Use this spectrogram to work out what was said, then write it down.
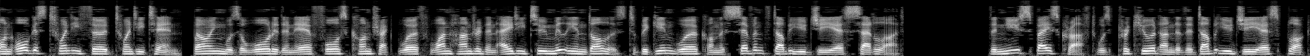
On August 23, 2010, Boeing was awarded an Air Force contract worth $182 million to begin work on the seventh WGS satellite. The new spacecraft was procured under the WGS Block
